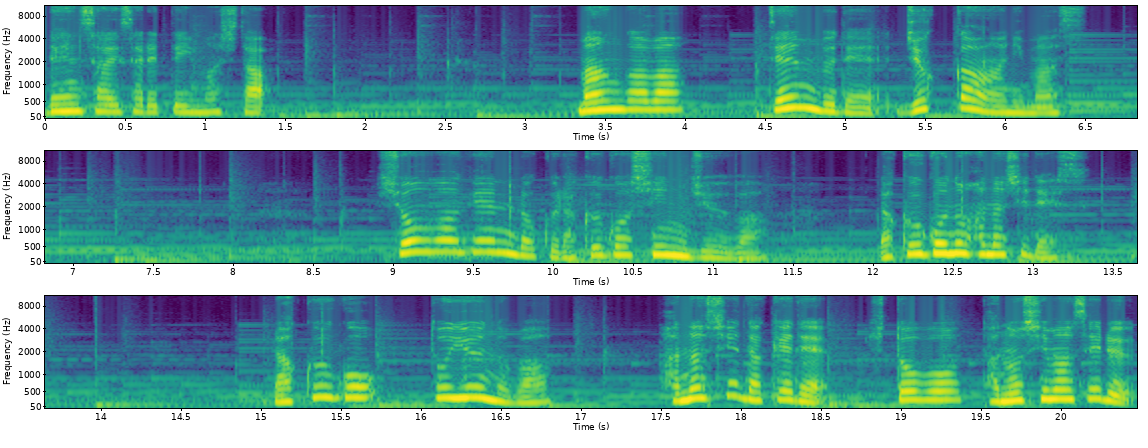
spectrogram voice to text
連載されていました。漫画は全部で10巻あります。昭和元禄落語真珠は落語の話です。落語というのは話だけで人を楽しませる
